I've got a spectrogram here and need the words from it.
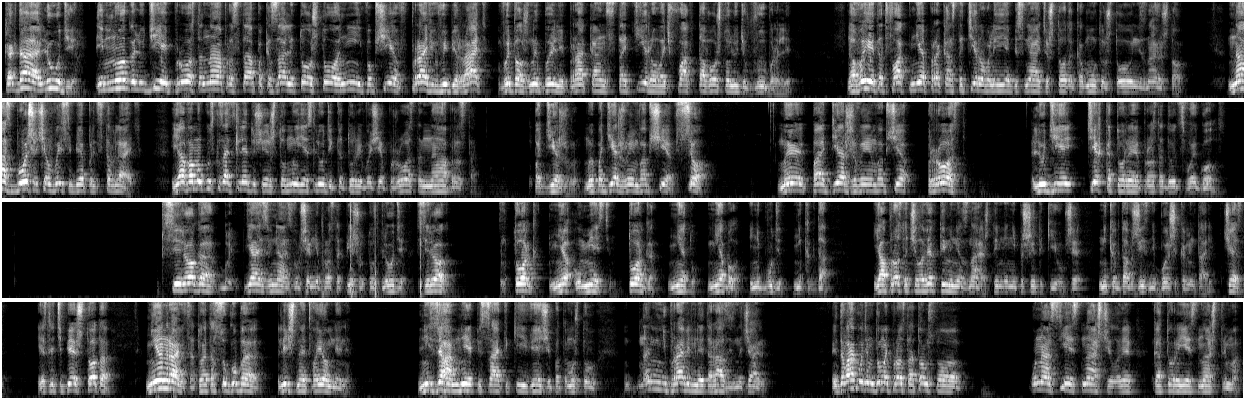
Когда люди и много людей просто-напросто показали то, что они вообще вправе выбирать, вы должны были проконстатировать факт того, что люди выбрали. А вы этот факт не проконстатировали и объясняете что-то кому-то, что не знаю что. Нас больше, чем вы себе представляете. Я вам могу сказать следующее, что мы есть люди, которые вообще просто-напросто поддерживаем. Мы поддерживаем вообще все. Мы поддерживаем вообще просто людей, тех, которые просто дают свой голос. Серега, я извиняюсь, вообще мне просто пишут тут люди – Серега, торг неуместен. Торга нету, не было и не будет никогда. Я просто человек, ты меня знаешь. Ты мне не пиши такие вообще никогда в жизни больше комментарий. Честно. Если тебе что-то не нравится, то это сугубо личное твое мнение. Нельзя мне писать такие вещи, потому что они неправильные, это раз изначально. И давай будем думать просто о том, что у нас есть наш человек, который есть наш примар.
